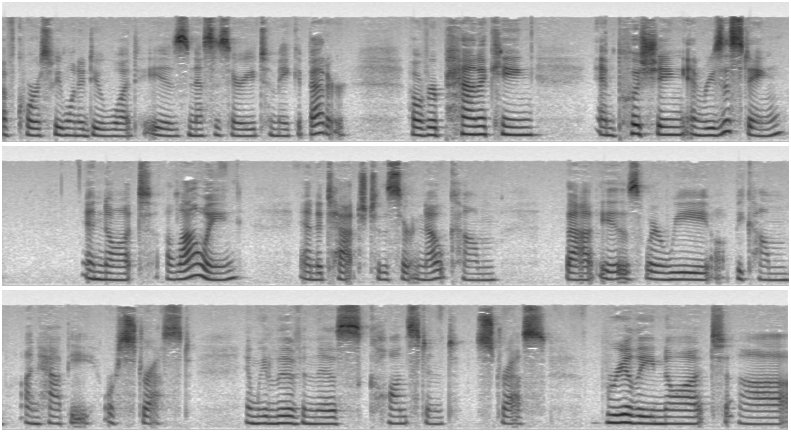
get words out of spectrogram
of course we want to do what is necessary to make it better. However, panicking and pushing and resisting and not allowing and attached to the certain outcome, that is where we become unhappy or stressed. And we live in this constant stress, really not uh,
